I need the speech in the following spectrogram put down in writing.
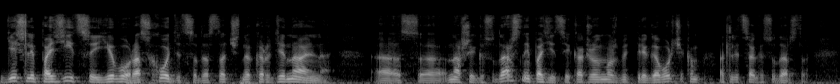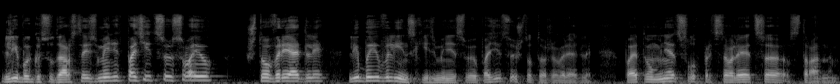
Если позиции его расходятся достаточно кардинально э, с нашей государственной позицией, как же он может быть переговорщиком от лица государства? Либо государство изменит позицию свою, что вряд ли, либо и Влинский изменит свою позицию, что тоже вряд ли. Поэтому мне этот слух представляется странным.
